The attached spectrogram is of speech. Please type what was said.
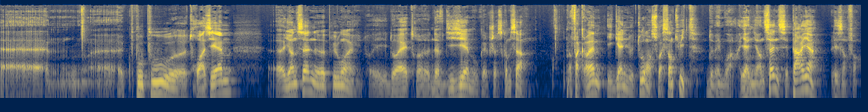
Euh, Poupou, euh, troisième. Euh, Janssen, euh, plus loin, il doit, être 9 dixième ou quelque chose comme ça. Enfin, quand même, il gagne le tour en 68, de mémoire. Yann Janssen, c'est pas rien, les enfants.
